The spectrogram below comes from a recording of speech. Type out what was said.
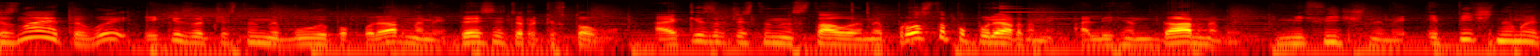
Чи знаєте ви, які запчастини були популярними 10 років тому? А які запчастини стали не просто популярними, а легендарними, міфічними, епічними,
